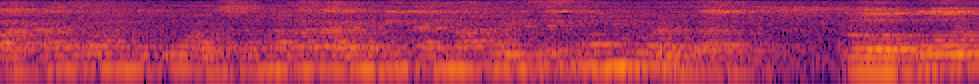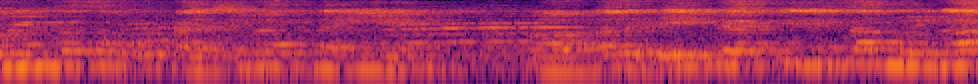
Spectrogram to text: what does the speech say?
वाटा जो आहे तो आश्रमाला कारण की त्यांना पैसे कमी पडतात. गव्हर्नमेंटचा सपोर्ट अजिबात नाहीये. तर एक व्यक्ती तिचा मुलगा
